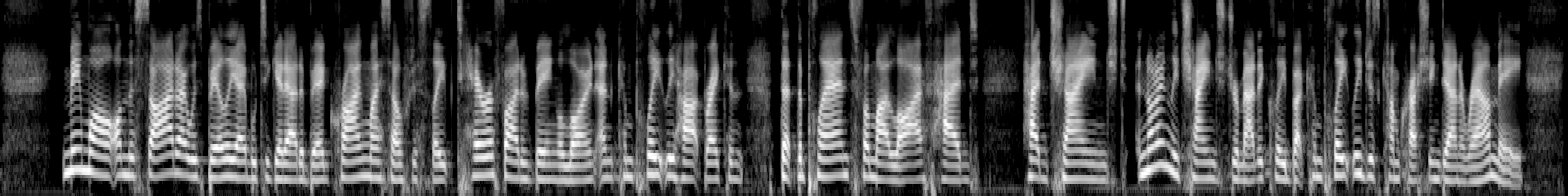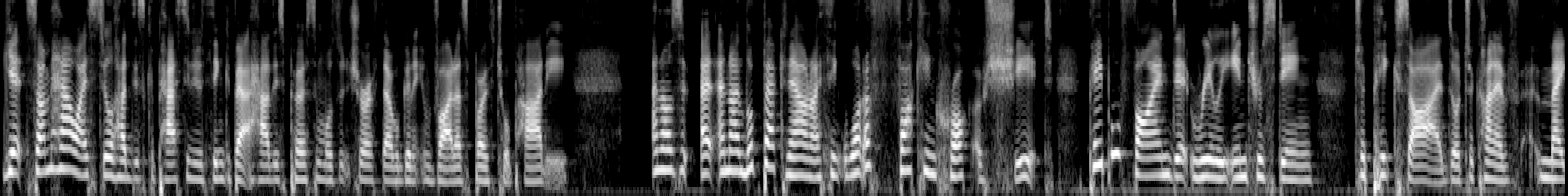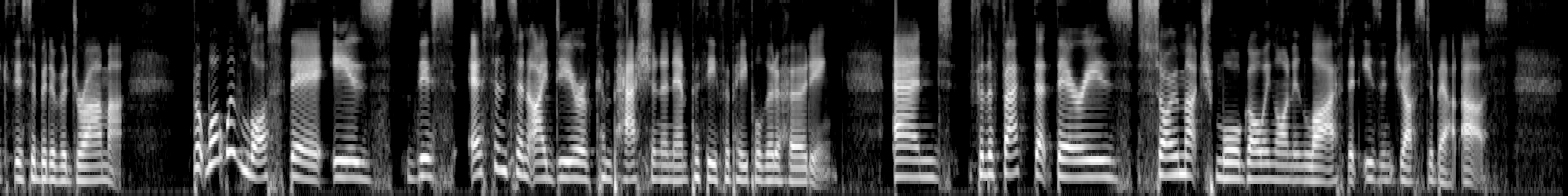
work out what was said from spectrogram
Meanwhile, on the side, I was barely able to get out of bed, crying myself to sleep, terrified of being alone, and completely heartbroken that the plans for my life had had changed, not only changed dramatically, but completely just come crashing down around me. Yet somehow I still had this capacity to think about how this person wasn't sure if they were going to invite us both to a party. And I was and I look back now and I think what a fucking crock of shit. People find it really interesting to pick sides or to kind of make this a bit of a drama. But what we've lost there is this essence and idea of compassion and empathy for people that are hurting. And for the fact that there is so much more going on in life that isn't just about us.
